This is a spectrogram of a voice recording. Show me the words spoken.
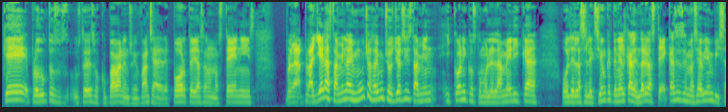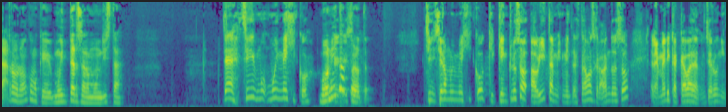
qué productos ustedes ocupaban en su infancia de deporte, ya sean unos tenis. Playeras también hay muchos, hay muchos jerseys también icónicos como el del América o el de la selección que tenía el calendario azteca, ese se me hacía bien bizarro, ¿no? Como que muy tercermundista. Sí, muy, México. Bonito, pero... Sí, sí era muy México, que, incluso ahorita, mientras estábamos grabando eso, el América acaba de anunciar un,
